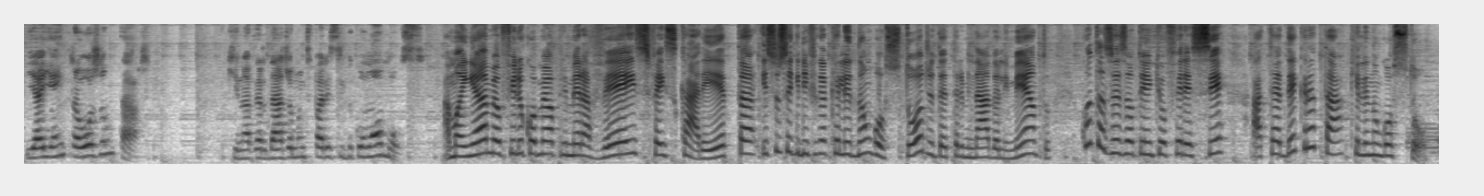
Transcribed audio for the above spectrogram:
E aí entra o jantar, que na verdade é muito parecido com o almoço. Amanhã meu filho comeu a primeira vez, fez careta. Isso significa que ele não gostou de determinado alimento? Quantas vezes eu tenho que oferecer até decretar que ele não gostou?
